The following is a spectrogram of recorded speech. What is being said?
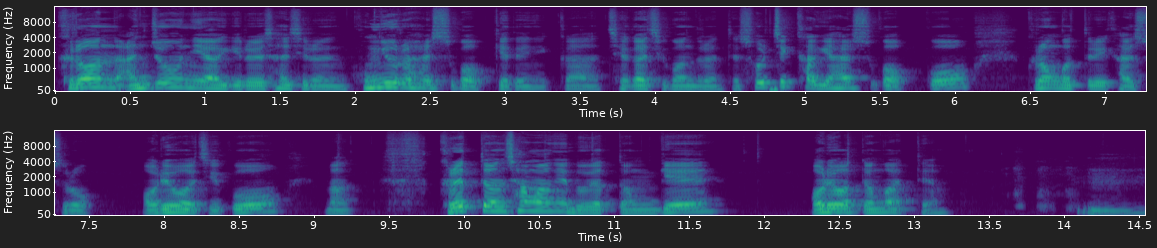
그런 안 좋은 이야기를 사실은 공유를 할 수가 없게 되니까 제가 직원들한테 솔직하게 할 수가 없고 그런 것들이 갈수록 어려워지고 막 그랬던 상황에 놓였던 게 어려웠던 것 같아요. 음.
